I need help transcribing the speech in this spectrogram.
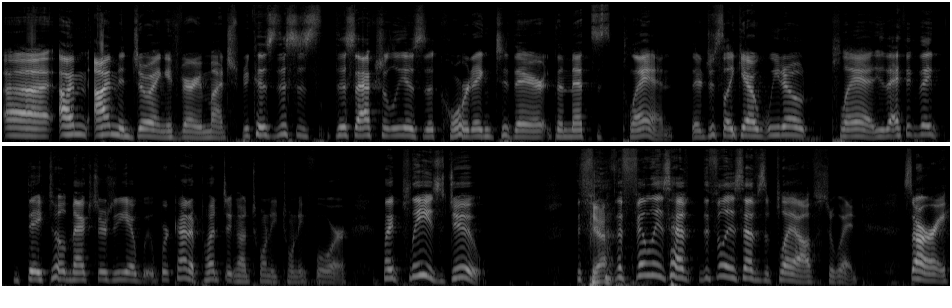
Uh, I'm I'm enjoying it very much because this is this actually is according to their the Mets plan. They're just like, yeah, we don't plan. I think they they told Max Scherzer, yeah, we- we're kind of punting on 2024. Like, please do. The, Yeah. the Phillies have the Phillies have the playoffs to win. Sorry,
